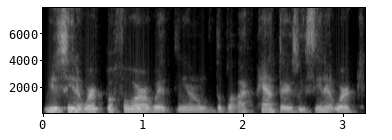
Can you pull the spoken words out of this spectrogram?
We've seen it work before with, you know, the Black Panthers. We've seen it work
